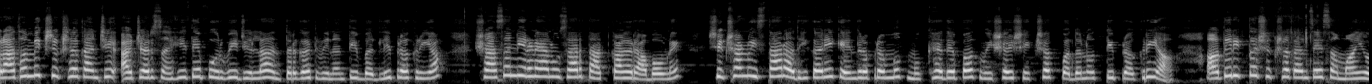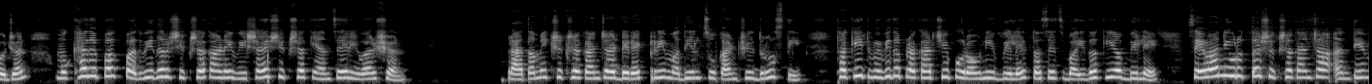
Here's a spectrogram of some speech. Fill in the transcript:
प्राथमिक शिक्षकांची आचारसंहितेपूर्वी जिल्हा अंतर्गत विनंती बदली प्रक्रिया शासन निर्णयानुसार तात्काळ राबवणे शिक्षण विस्तार अधिकारी केंद्रप्रमुख मुख्याध्यापक विषय शिक्षक पदोन्नती प्रक्रिया अतिरिक्त शिक्षकांचे समायोजन मुख्याध्यापक पदवीधर शिक्षक आणि विषय शिक्षक यांचे रिव्हर्शन प्राथमिक शिक्षकांच्या डिरेक्टरीमधील चुकांची दुरुस्ती थकीत विविध प्रकारची पुरवणी बिले तसेच वैद्यकीय बिले सेवानिवृत्त शिक्षकांच्या अंतिम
